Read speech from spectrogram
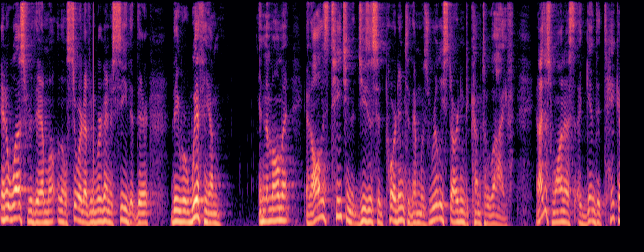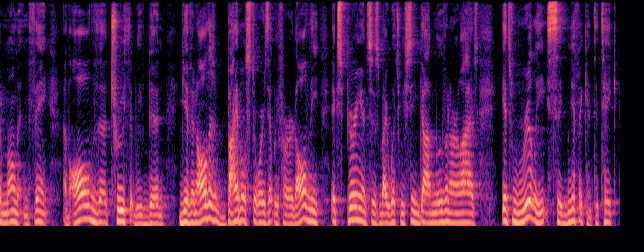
And it was for them, well, sort of, and we're going to see that they they were with him in the moment, and all this teaching that Jesus had poured into them was really starting to come to life. And I just want us again to take a moment and think of all the truth that we've been given, all the Bible stories that we've heard, all the experiences by which we've seen God move in our lives. It's really significant to take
